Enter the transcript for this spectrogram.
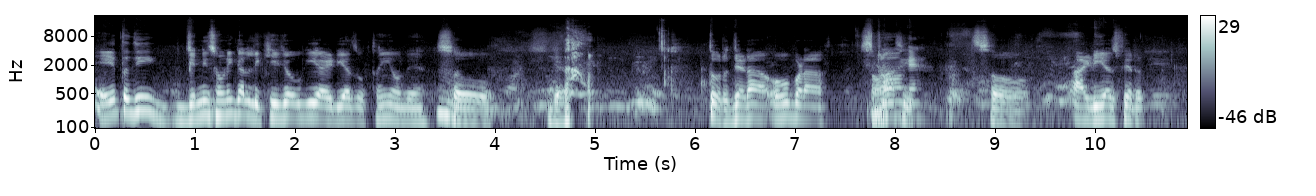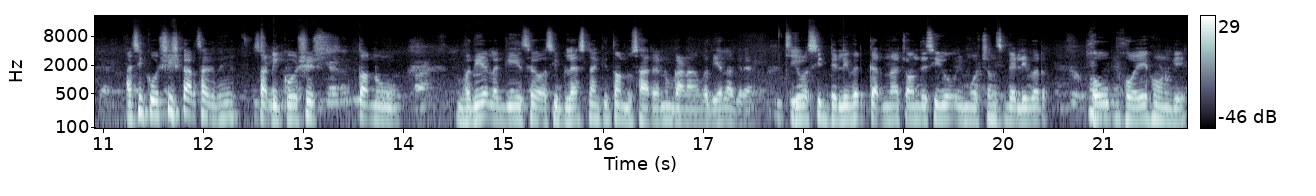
ਇਹ ਤਾਂ ਜੀ ਜਿੰਨੀ ਸੋਹਣੀ ਗੱਲ ਲਿਖੀ ਜਾਊਗੀ ਆਈਡੀਆਜ਼ ਉੱਥੋਂ ਹੀ ਆਉਂਦੇ ਆ। ਸੋ ਜਿਹੜਾ ਧੁਰ ਜਿਹੜਾ ਉਹ ਬੜਾ ਸੋਹਣਾ ਸੀ। ਹੈ। ਸੋ ਆਈਡੀਆਜ਼ ਫਿਰ ਅਸੀਂ ਕੋਸ਼ਿਸ਼ ਕਰ ਸਕਦੇ ਹਾਂ। ਸਾਡੀ ਕੋਸ਼ਿਸ਼ ਤੁਹਾਨੂੰ ਵਧੀਆ ਲੱਗੀ ਸੋ ਅਸੀਂ ਬlesed ਹਾਂ ਕਿ ਤੁਹਾਨੂੰ ਸਾਰਿਆਂ ਨੂੰ ਗਾਣਾ ਵਧੀਆ ਲੱਗ ਰਿਹਾ। ਜੀ। ਜੋ ਅਸੀਂ ਡਿਲੀਵਰ ਕਰਨਾ ਚਾਹੁੰਦੇ ਸੀ ਉਹ ਇਮੋਸ਼ਨਸ ਡਿਲੀਵਰ ਹੋਪ ਹੋਏ ਹੋਣਗੇ।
